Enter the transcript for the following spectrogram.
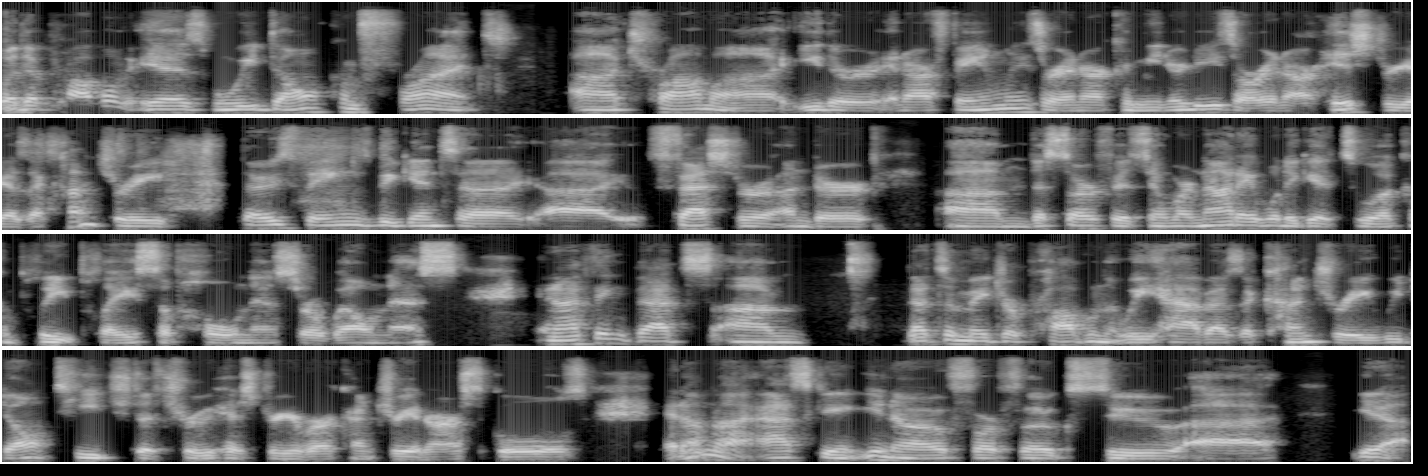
But the problem is when we don't confront uh, trauma either in our families or in our communities or in our history as a country those things begin to uh, fester under um, the surface and we're not able to get to a complete place of wholeness or wellness. And i think that's um, that's a major problem that we have as a country. We don't teach the true history of our country in our schools. And I'm not asking, you know, for folks to, uh, you know,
